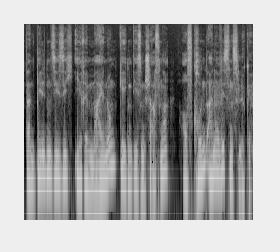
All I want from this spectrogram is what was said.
dann bilden sie sich ihre Meinung gegen diesen Schaffner aufgrund einer Wissenslücke.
